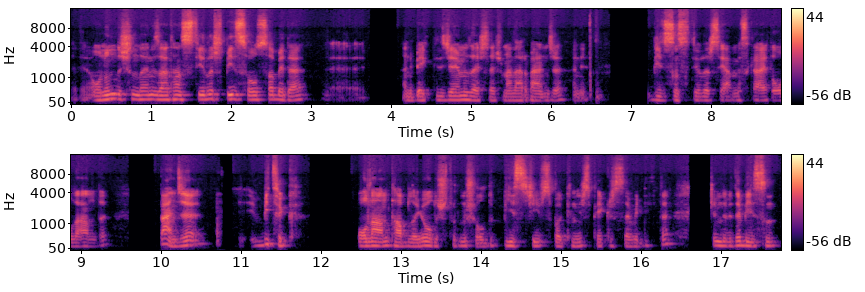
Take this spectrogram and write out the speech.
E, onun dışında hani zaten Steelers Bills olsa bile e, hani bekleyeceğimiz eşleşmeler bence. Hani Bills'in Steelers'ı yenmesi gayet olağandı. Bence bir tık olağan tabloyu oluşturmuş olduk. Bills, Chiefs, Buccaneers, Packers'la birlikte. Şimdi bir de Bills'in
